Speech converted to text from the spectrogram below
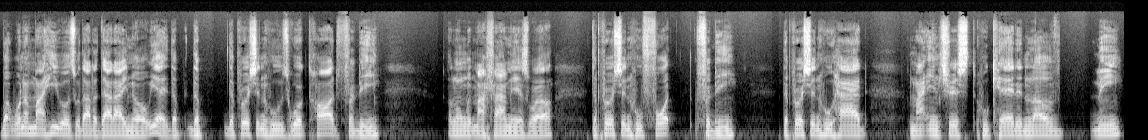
But one of my heroes, without a doubt, I know, yeah, the the the person who's worked hard for me, along with my family as well, the person who fought for me, the person who had my interest, who cared and loved me,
